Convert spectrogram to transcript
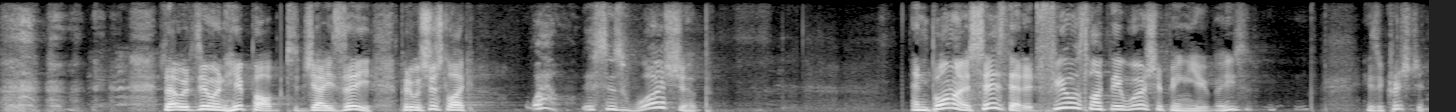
they were doing hip hop to Jay Z, but it was just like, wow, this is worship. And Bono says that. It feels like they're worshiping you. He's, he's a Christian.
